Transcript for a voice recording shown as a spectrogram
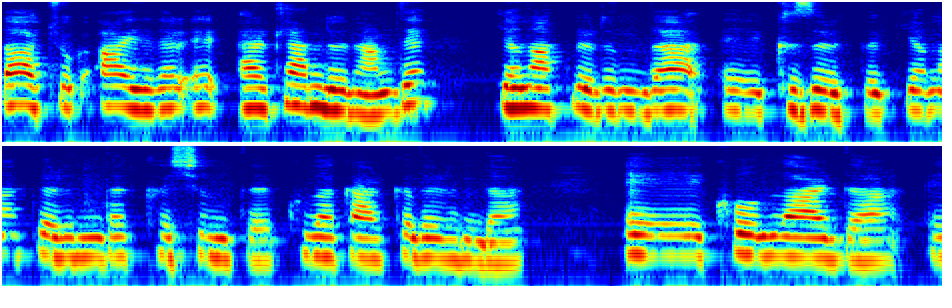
daha çok aileler e, erken dönemde yanaklarında e, kızarıklık, yanaklarında kaşıntı, kulak arkalarında, e, kollarda e,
